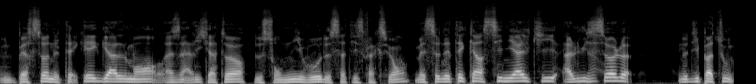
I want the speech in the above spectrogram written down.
une personne était également un indicateur de son niveau de satisfaction, mais ce n'était qu'un signal qui, à lui seul, ne dit pas tout.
